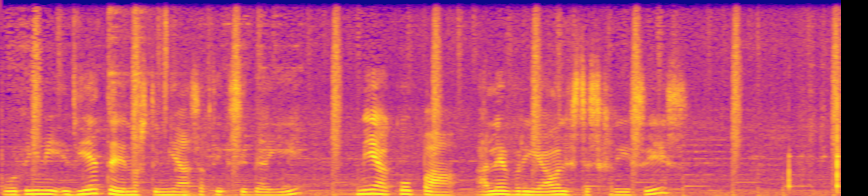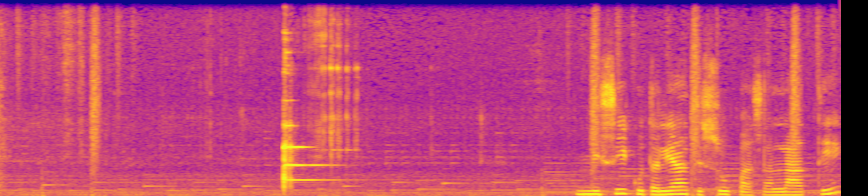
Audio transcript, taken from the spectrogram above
που δίνει ιδιαίτερη νοστιμιά σε αυτή τη συνταγή. Μία κούπα αλεύρι για όλες τις χρήσεις. Μισή κουταλιά της σούπας αλάτι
